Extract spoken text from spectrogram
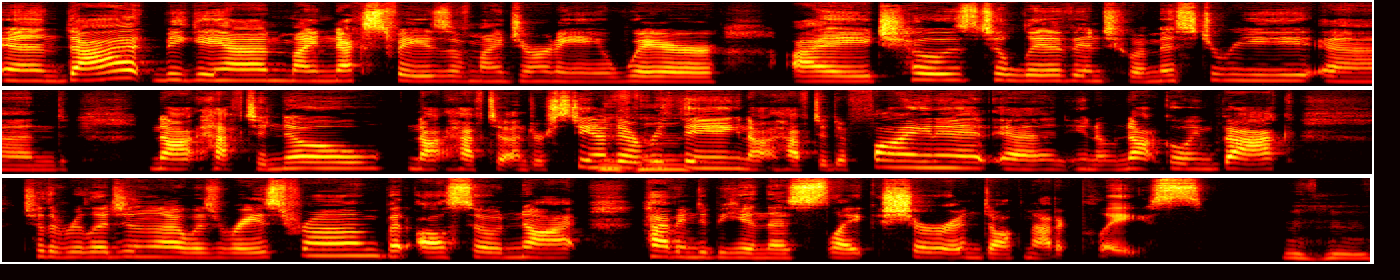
And that began my next phase of my journey where I chose to live into a mystery and not have to know, not have to understand mm-hmm. everything, not have to define it, and, you know, not going back to the religion that I was raised from, but also not having to be in this like sure and dogmatic place. Mm-hmm.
